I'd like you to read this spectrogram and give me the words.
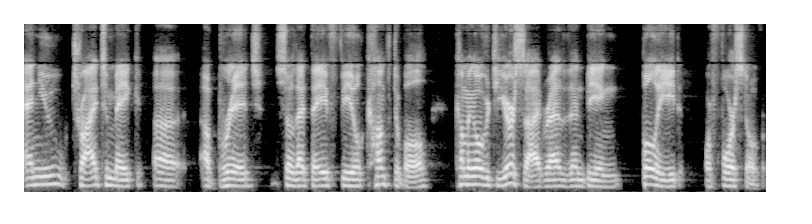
and you try to make a, a bridge so that they feel comfortable coming over to your side rather than being bullied or forced over.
